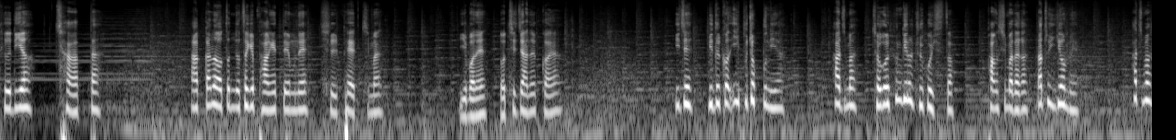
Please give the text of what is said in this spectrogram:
드디어 찾았다. 아까는 어떤 녀석의 방해 때문에 실패했지만 이번엔 놓치지 않을 거야. 이제 믿을 건 이 부적뿐이야. 하지만 저걸 흉기를 들고 있어. 방심하다가 나도 위험해. 하지만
